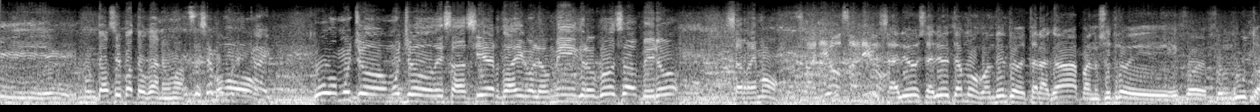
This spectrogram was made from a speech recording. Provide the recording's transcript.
y juntarse para tocar nomás. Se llama Como hubo mucho, mucho desacierto ahí con los micros, cosas, pero se remó. Salió, salió. Salió, salió, estamos contentos de estar acá. Para nosotros eh, fue, fue un gusto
